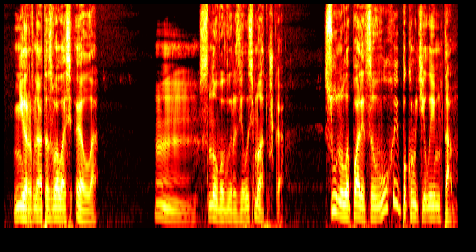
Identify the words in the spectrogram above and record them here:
— нервно отозвалась Элла. «Хм...» — снова выразилась матушка. Сунула палец в ухо и покрутила им там.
